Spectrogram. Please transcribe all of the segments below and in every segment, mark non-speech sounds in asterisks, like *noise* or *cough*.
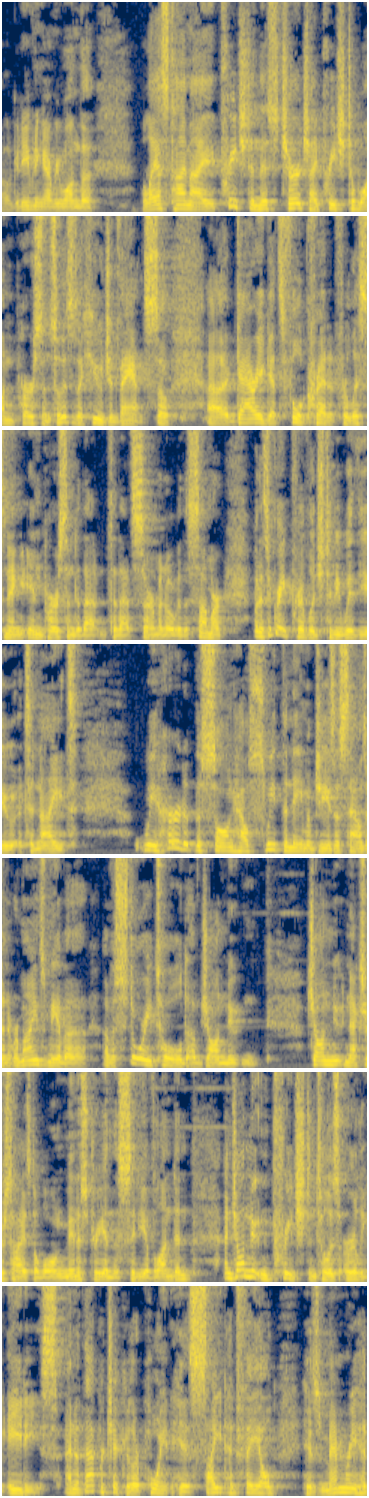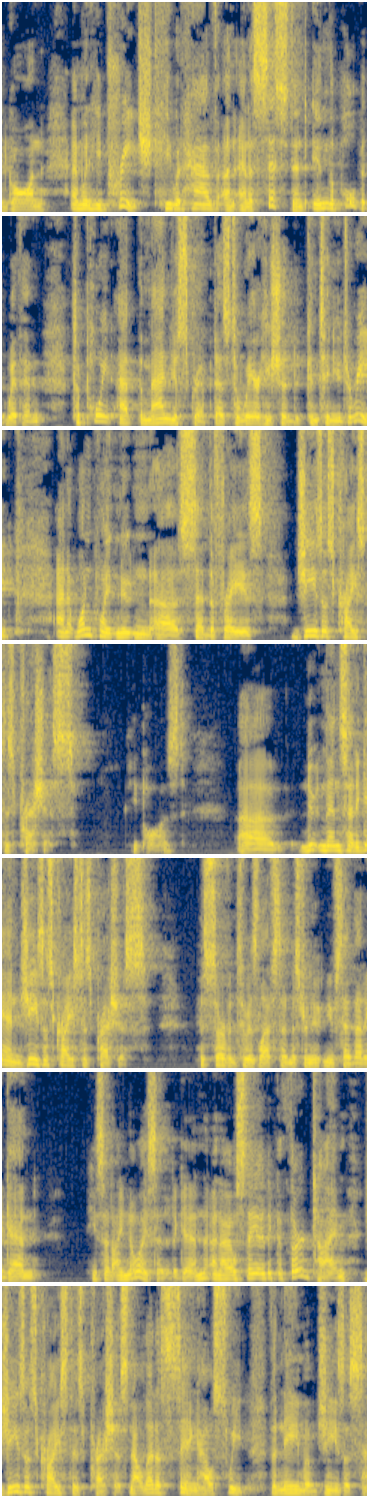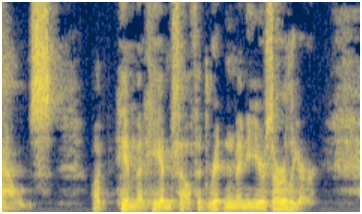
Well, good evening, everyone. The, the last time I preached in this church, I preached to one person. So this is a huge advance. So, uh, Gary gets full credit for listening in person to that, to that sermon over the summer. But it's a great privilege to be with you tonight. We heard the song, How Sweet the Name of Jesus Sounds, and it reminds me of a, of a story told of John Newton. John Newton exercised a long ministry in the city of London. And John Newton preached until his early 80s. And at that particular point, his sight had failed, his memory had gone. And when he preached, he would have an, an assistant in the pulpit with him to point at the manuscript as to where he should continue to read. And at one point, Newton uh, said the phrase, Jesus Christ is precious. He paused. Uh, Newton then said again, Jesus Christ is precious. His servant to his left said, Mr. Newton, you've said that again. He said, I know I said it again, and I'll say it a third time. Jesus Christ is precious. Now let us sing how sweet the name of Jesus sounds. A hymn that he himself had written many years earlier.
